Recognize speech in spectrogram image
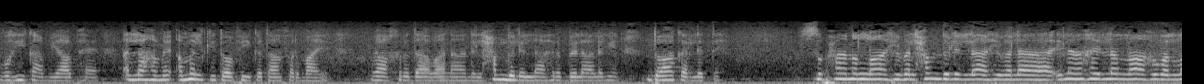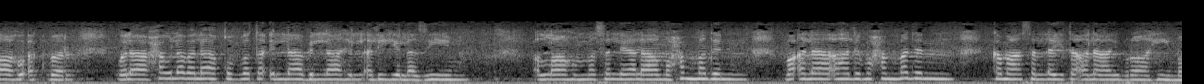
وہی کامیاب ہے۔ اللہ ہمیں عمل کی توفیق عطا فرمائے۔ واخر دعوانا الحمد للہ رب العالمین۔ دعا کر لیتے ہیں۔ سبحان اللہ والحمد للہ ولا الہ الا اللہ واللہ اکبر۔ ولا حول ولا قوة الا باللہ العلی العظیم۔ اللهم صل على محمد وعلى آل محمد كما صليت على إبراهيم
